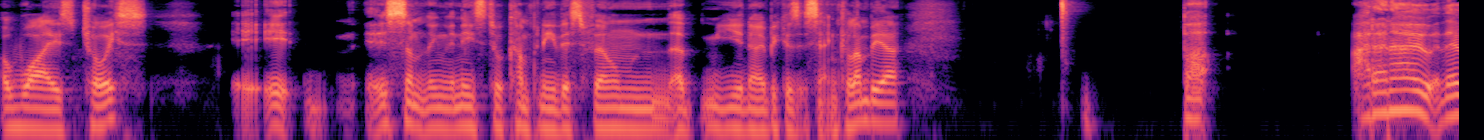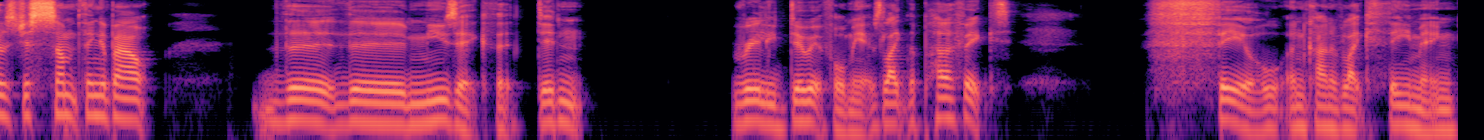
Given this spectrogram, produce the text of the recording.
a wise choice. It is something that needs to accompany this film, uh, you know, because it's set in Colombia. But I don't know. There was just something about the the music that didn't really do it for me. It was like the perfect feel and kind of like theming,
